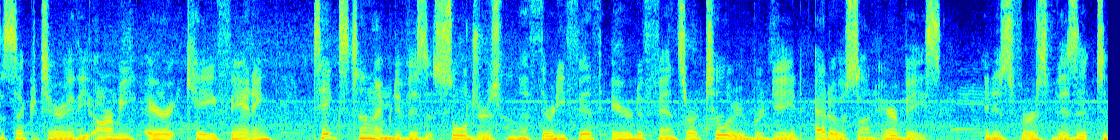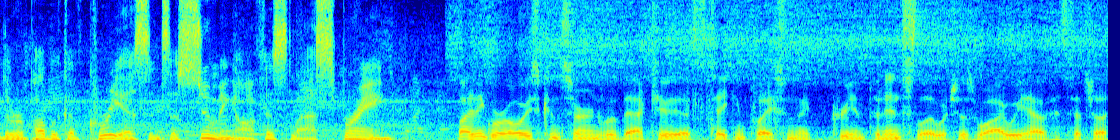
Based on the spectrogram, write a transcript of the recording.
The Secretary of the Army, Eric K. Fanning, takes time to visit soldiers from the 35th Air Defense Artillery Brigade at Osan Air Base in his first visit to the Republic of Korea since assuming office last spring. Well, I think we're always concerned with the activity that's taking place in the Korean Peninsula, which is why we have such a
